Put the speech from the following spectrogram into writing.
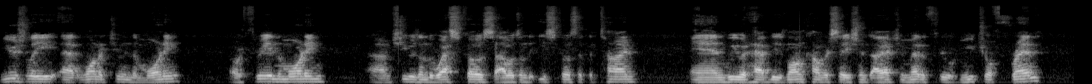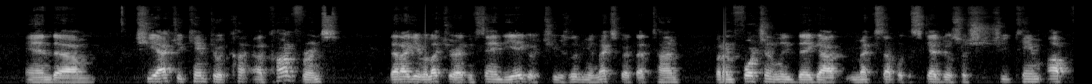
usually at one or two in the morning or three in the morning. Um, she was on the West Coast, I was on the East Coast at the time, and we would have these long conversations. I actually met her through a mutual friend, and um, she actually came to a, co- a conference that I gave a lecture at in San Diego. She was living in Mexico at that time, but unfortunately they got mixed up with the schedule. So she came up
